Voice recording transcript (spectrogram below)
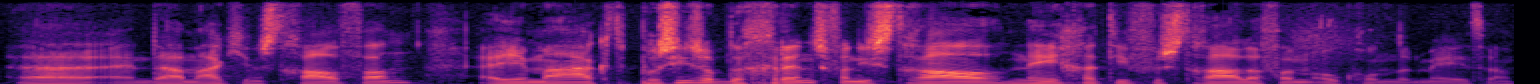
Eh, en daar maak je een straal van. En je maakt precies op de grens van die straal negatieve stralen van ook 100 meter.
